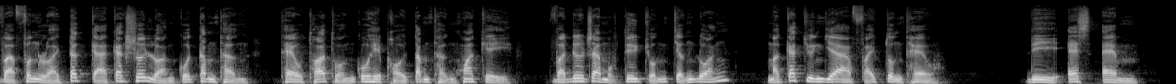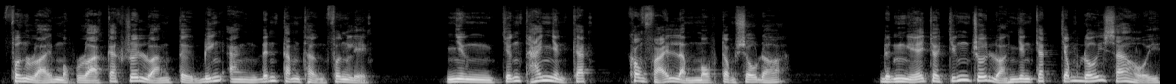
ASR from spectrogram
và phân loại tất cả các rối loạn của tâm thần theo thỏa thuận của Hiệp hội Tâm thần Hoa Kỳ và đưa ra một tiêu chuẩn chẩn đoán mà các chuyên gia phải tuân theo. DSM phân loại một loạt các rối loạn từ biến ăn đến tâm thần phân liệt. Nhưng chứng thái nhân cách không phải là một trong số đó. Định nghĩa cho chứng rối loạn nhân cách chống đối xã hội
